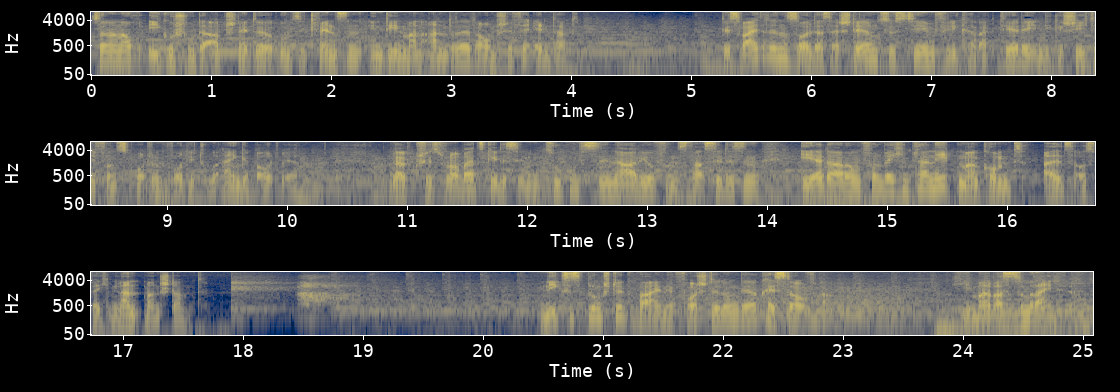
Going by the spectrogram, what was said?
sondern auch Ego-Shooter-Abschnitte und Sequenzen, in denen man andere Raumschiffe entert. Des Weiteren soll das Erstellungssystem für die Charaktere in die Geschichte von Squadron 42 eingebaut werden. Laut Chris Roberts geht es in dem Zukunftsszenario von Star Citizen eher darum, von welchem Planeten man kommt, als aus welchem Land man stammt. Nächstes Prunkstück war eine Vorstellung der Orchesteraufnahmen. Hier mal was zum Reinhören.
